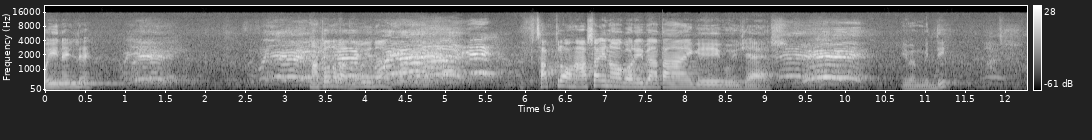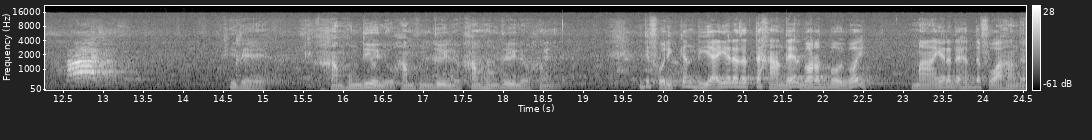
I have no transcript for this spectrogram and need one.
ওই নাইলে। মাতো না বাজে ওই না। ছাত্র আশাই নগর এই তাই গে গুই শেষ। এবার মিদ্দি। কি রে? হাম হুন্দি হইল, হাম হুন্দি হইল, হাম হুন্দি হইল, হাম। এতে পরীক্ষা দিয়া ইয়ারা যাতে হাঁদের, গরত বই বই। মা ইয়ারা দেখার দে ফোয়া হাঁদের।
